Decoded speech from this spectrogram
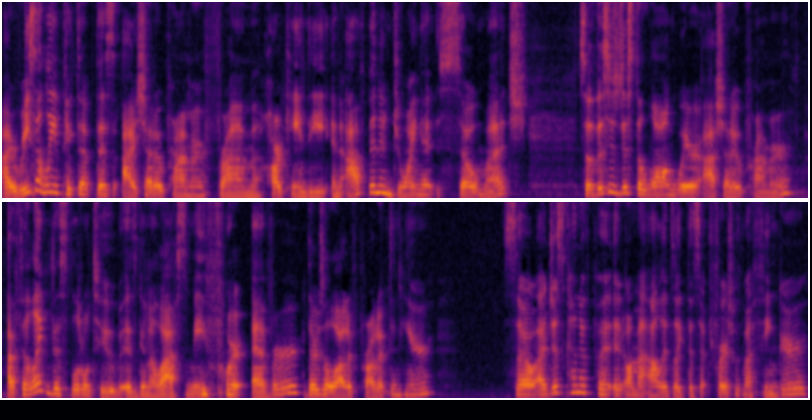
I recently picked up this eyeshadow primer from Hard Candy and I've been enjoying it so much. So this is just a long wear eyeshadow primer. I feel like this little tube is gonna last me forever. There's a lot of product in here. So I just kind of put it on my eyelids like this at first with my finger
